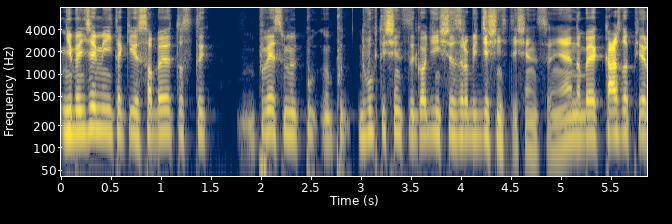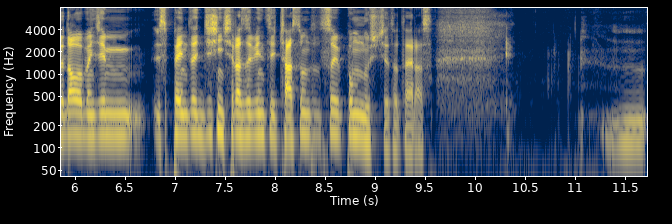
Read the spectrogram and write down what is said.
nie będziemy mieli takiej osoby, to z tych powiedzmy dwóch tysięcy godzin się zrobi 10 tysięcy, nie? No bo jak każde pierdoło będziemy spędzać 10 razy więcej czasu, no to sobie pomnóżcie to teraz. Mm,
